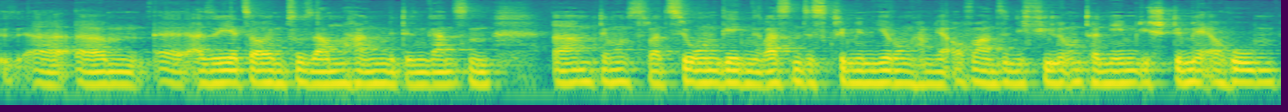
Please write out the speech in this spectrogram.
äh, ähm, äh, also jetzt auch im Zusammenhang mit den ganzen ähm, Demonstrationen gegen Rassendiskriminierung haben ja auch wahnsinnig viele Unternehmen die Stimme erhoben.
